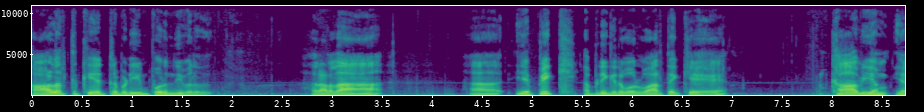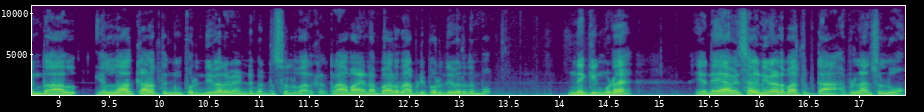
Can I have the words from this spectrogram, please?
காலத்துக்கு ஏற்றபடியும் பொருந்தி வருது. அதனால தான் எப்பிக் அப்படிங்கிற ஒரு வார்த்தைக்கு காவியம் என்றால் எல்லா காலத்துக்கும் பொருந்தி வர வேண்டும் என்று சொல்வார்கள். ராமாயண பாரதம் அப்படி பொருந்தி வருதும்போம் இன்றைக்கும் கூட என்னை அவன் சகுனி வேலை பார்த்துவிட்டான் அப்படிலாம் சொல்லுவோம்.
